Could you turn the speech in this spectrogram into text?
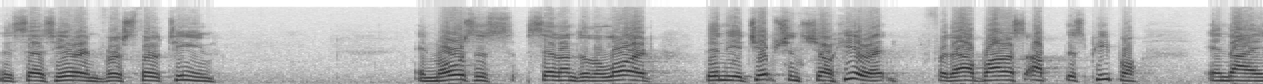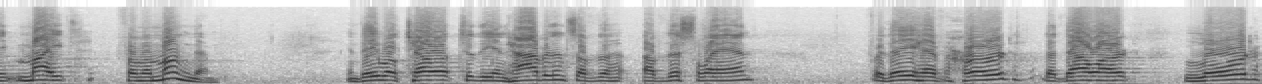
And it says here in verse 13, And Moses said unto the Lord, Then the Egyptians shall hear it, for thou broughtest up this people in thy might from among them. And they will tell it to the inhabitants of, the, of this land, for they have heard that thou art Lord,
